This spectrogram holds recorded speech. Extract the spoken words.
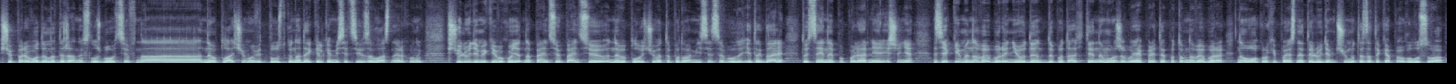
що переводили державних службовців на неоплачуємо відпустку на декілька місяців за власний рахунок, що людям, які виходять на пенсію, пенсію не виплачувати по два місяці будуть і так далі. Тобто це є непопулярні рішення, з якими на вибори ні один депутат йти не може. Бо як прийти потім на вибори на округ і пояснити людям, чому ти за таке голосував?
